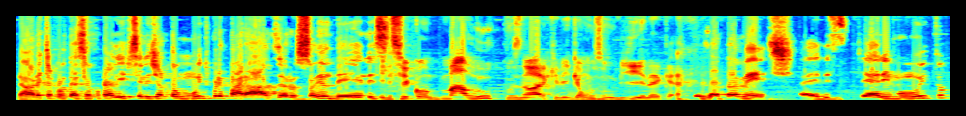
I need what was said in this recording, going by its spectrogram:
na hora que acontece o apocalipse, eles já estão muito preparados, era o sonho deles. Eles ficam malucos na hora que vi que é um zumbi, né, cara? Exatamente. Aí eles querem muito,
